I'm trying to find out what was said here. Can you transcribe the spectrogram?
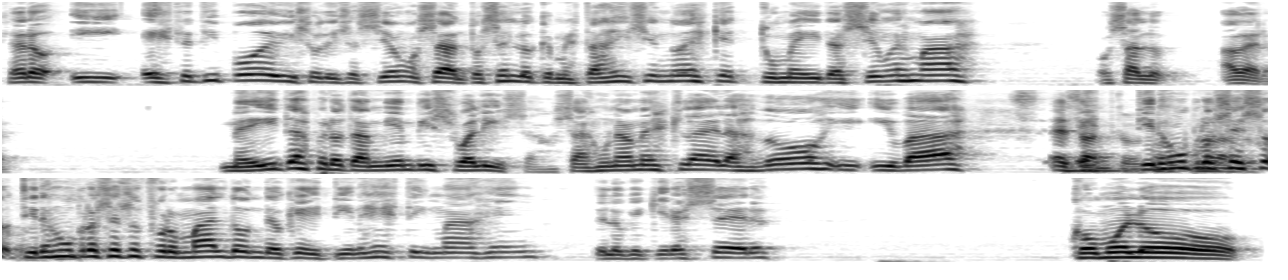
Claro, y este tipo de visualización, o sea, entonces lo que me estás diciendo es que tu meditación es más o sea, a ver, meditas pero también visualizas. O sea, es una mezcla de las dos y, vas... Eh, Exacto. tienes, un proceso, tienes un proceso formal donde, ok, tienes esta imagen de lo que quieres ser, cómo lo,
